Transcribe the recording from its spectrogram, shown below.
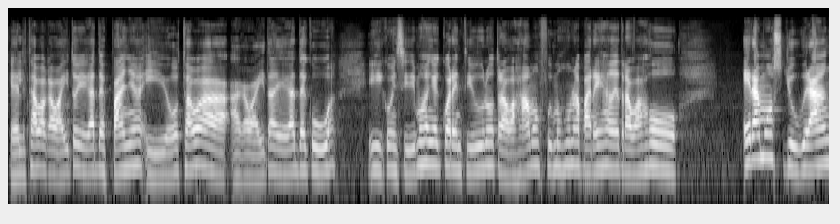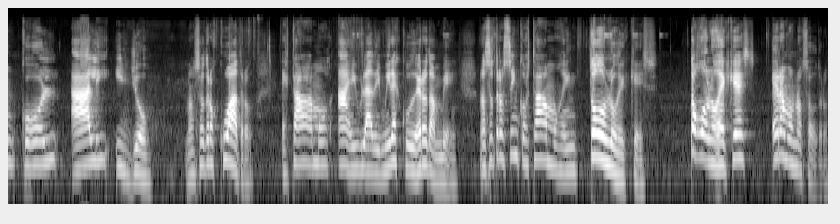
que él estaba acabadito de llegar de España y yo estaba acabadita de llegar de Cuba y coincidimos en el 41, trabajamos, fuimos una pareja de trabajo, éramos Yubran, Cole, Ali y yo, nosotros cuatro. Estábamos, ah, y Vladimir Escudero también. Nosotros cinco estábamos en todos los sketches. Todos los sketches éramos nosotros.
